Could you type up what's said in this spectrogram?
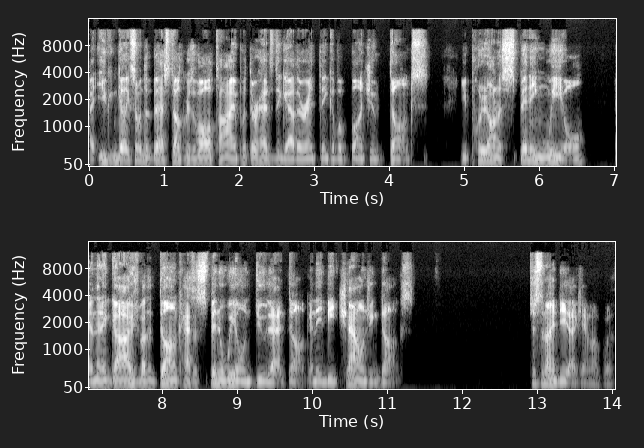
Uh, you can get like some of the best dunkers of all time, put their heads together, and think of a bunch of dunks. You put it on a spinning wheel, and then a guy who's about to dunk has to spin a wheel and do that dunk, and they'd be challenging dunks. Just an idea I came up with.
